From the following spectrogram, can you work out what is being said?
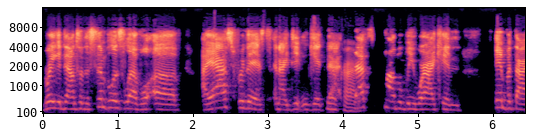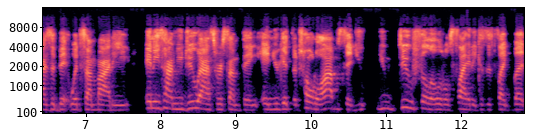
break it down to the simplest level of I asked for this and I didn't get that. Okay. That's probably where I can empathize a bit with somebody. Anytime you do ask for something and you get the total opposite, you you do feel a little slighted because it's like, but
